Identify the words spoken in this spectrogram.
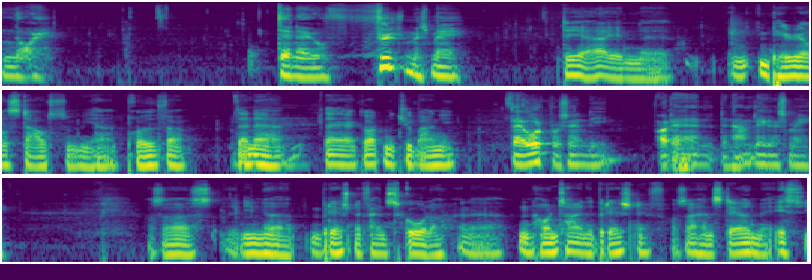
Nøj. Den er jo fyldt med smag. Det er en, øh, en Imperial Stout, som vi har prøvet før. Den er, der er godt med chubangi. Der er 8% i, og den, er, den har en lækker smag. Og så s- ligner Brezhnev hans skåler. Han er en håndtegnet Brezhnev, og så er han stavet med SJ.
